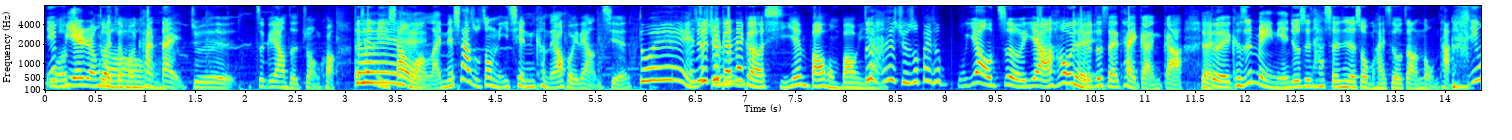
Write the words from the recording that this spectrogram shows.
因为别人会怎么看待就是这个样子的状况，而且礼尚往来，你的下属送你一千，你可能要回两千。对，他就就跟那个喜宴包红包一样。对，他就觉得说拜托不要这样，他会觉得这实在太尴尬。对，对，可是每年就是他生日的时候，我们还是都这样弄他，因为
